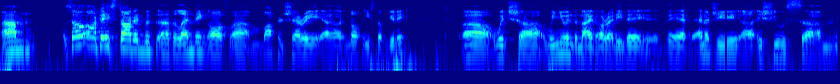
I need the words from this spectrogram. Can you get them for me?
Um, so our day started with uh, the landing of uh, Mark and Sherry uh, northeast of Munich, uh, which uh, we knew in the night already. They they had energy uh, issues um,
